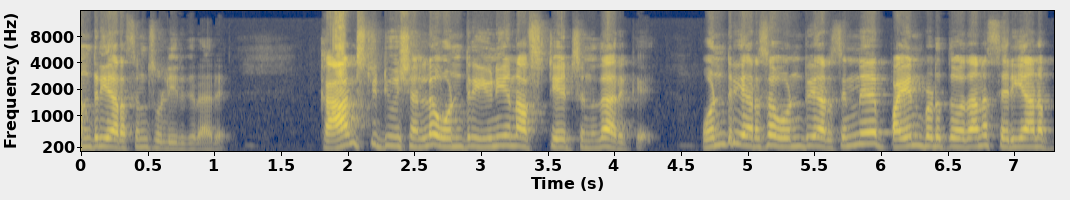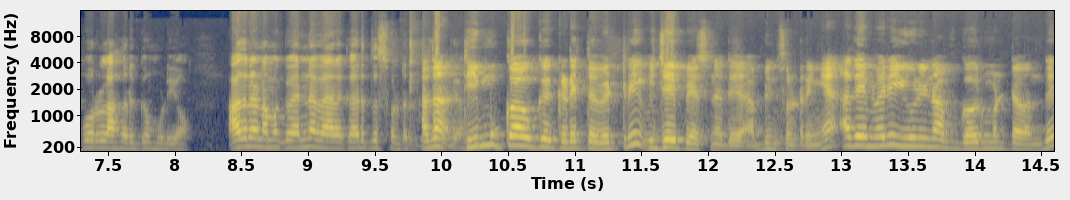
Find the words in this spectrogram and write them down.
ஒன்றிய அரசுன்னு சொல்லியிருக்கிறாரு. கான்ஸ்டிடியூஷனில் ஒன்றிய யூனியன் ஆஃப் ஸ்டேட்ஸ்னு தான் இருக்குது ஒன்றிய அரசை ஒன்றிய அரசுன்னு பயன்படுத்துவதான சரியான பொருளாக இருக்க முடியும். அதுல நமக்கு என்ன வேற கருத்து சொல்றது? அதான் திமுகவுக்கு கிடைத்த வெற்றி விஜய் பேசினது அப்படின்னு சொல்றீங்க. அதே மாதிரி யூனியன் ஆஃப் கவர்மெண்ட்டை வந்து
